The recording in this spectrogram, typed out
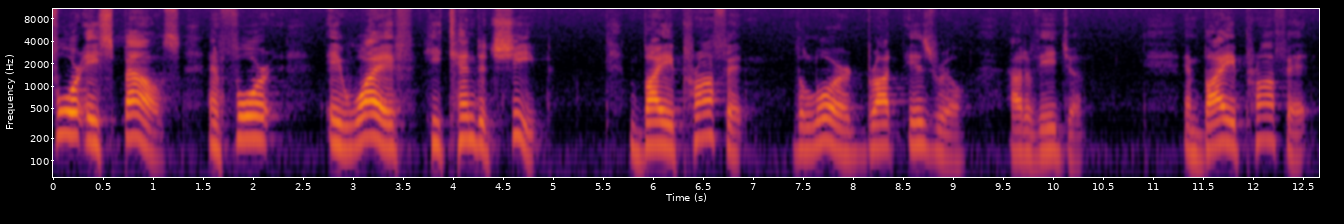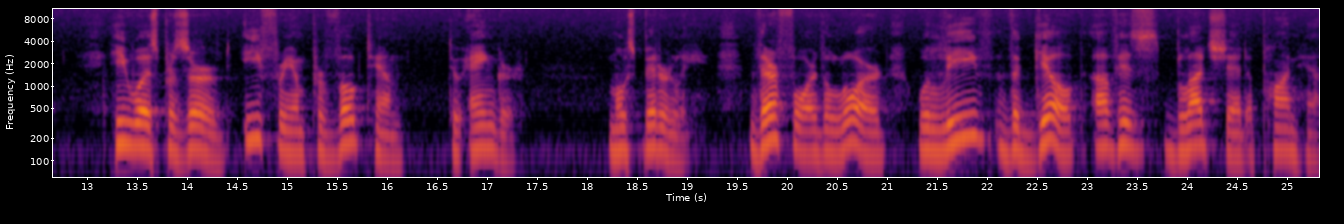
for a spouse, and for a wife he tended sheep. By a prophet, the Lord brought Israel out of Egypt. And by a prophet, he was preserved. Ephraim provoked him to anger most bitterly. Therefore, the Lord will leave the guilt of his bloodshed upon him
